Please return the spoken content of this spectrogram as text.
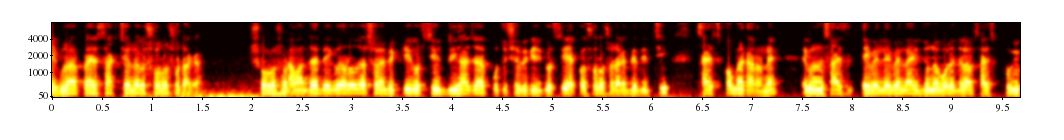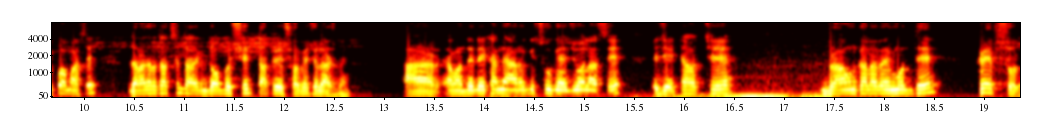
এগুলার প্রাইস থাকছে হলো ষোলোশো টাকা। ষোলোশো আমাদের এগুলো রোজার সময় বিক্রি করছি দুই হাজার পঁচিশশো বিক্রি করছি এখন ষোলোশো টাকা দিয়ে দিচ্ছি। সাইজ কমের কারণে। এগুলো সাইজ এভেলেবেল নাই জন্য বলে দিলাম সাইজ খুবই কম আছে। যারা যারা চাচ্ছেন তারা কিন্তু অবশ্যই তাতে সবে চলে আসবেন। আর আমাদের এখানে আরও কিছু গ্যাজুয়াল আছে। এই যে এটা হচ্ছে ব্রাউন কালারের মধ্যে ক্রেপসোল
